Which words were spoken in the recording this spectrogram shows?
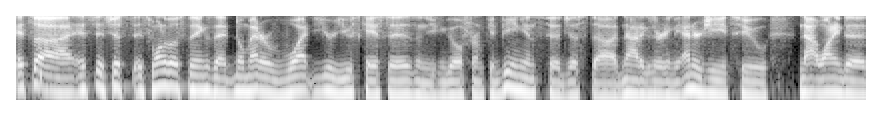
it's uh, it's it's just it's one of those things that no matter what your use case is, and you can go from convenience to just uh, not exerting the energy to not wanting to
